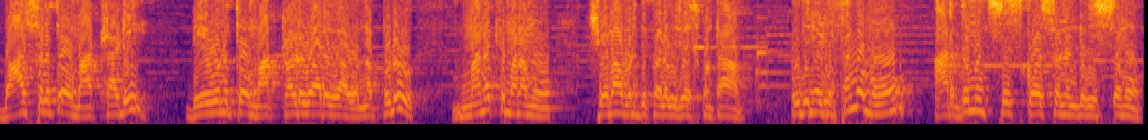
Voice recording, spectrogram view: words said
భాషలతో మాట్లాడి దేవునితో మాట్లాడువారుగా ఉన్నప్పుడు మనకి మనము క్షేమాభివృద్ధి కలుగు చేసుకుంటాం. ఇది నేటి సంఘము అర్థం చేసుకోవాల్సిన విషయము.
